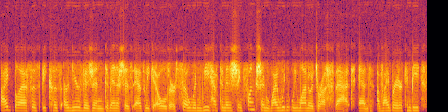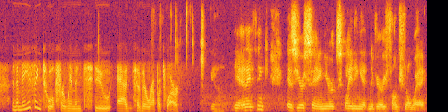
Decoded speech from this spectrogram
eyeglasses because our near vision diminishes as we get older. So when we have diminishing function, why wouldn't we want to address that? And a vibrator can be an amazing tool for women to add to their repertoire. Yeah, yeah, and I think as you're saying, you're explaining it in a very functional way.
